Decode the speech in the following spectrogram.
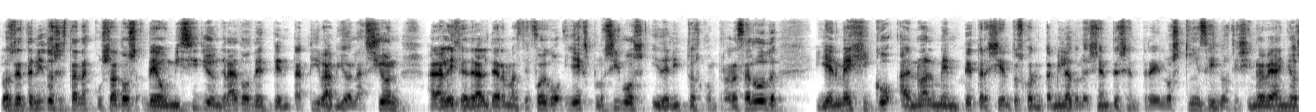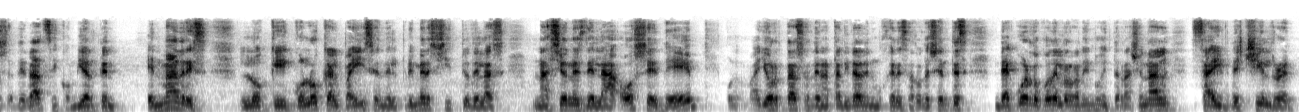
los detenidos están acusados de homicidio en grado de tentativa, violación a la Ley Federal de Armas de Fuego y Explosivos y delitos contra la salud. Y en México, anualmente, 340 mil adolescentes entre los 15 y los 19 años de edad se convierten en madres, lo que coloca al país en el primer sitio de las naciones de la OCDE mayor tasa de natalidad en mujeres adolescentes, de acuerdo con el organismo internacional Save the Children.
